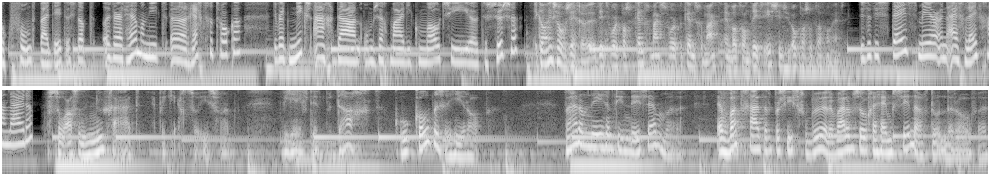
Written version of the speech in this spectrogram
ook vond bij dit... is dat het werd helemaal niet uh, rechtgetrokken. Er werd niks aan gedaan om zeg maar, die commotie uh, te sussen. Ik kan er niks over zeggen. Dit wordt pas bekendgemaakt, het wordt bekendgemaakt. En wat dan dit is, ziet u ook pas op dat moment. Dus het is steeds meer een eigen leven gaan leiden? Zoals het nu gaat, heb ik echt zoiets van... wie heeft dit bedacht? Hoe komen ze hierop? Waarom 19 december? En wat gaat er precies gebeuren? Waarom zo geheimzinnig doen erover?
